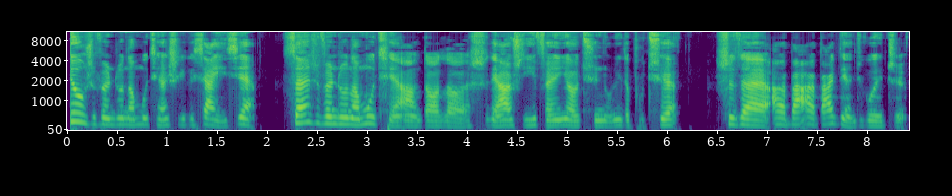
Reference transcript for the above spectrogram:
六十分钟呢，目前是一个下影线。三十分钟呢，目前啊到了十点二十一分，要去努力的补缺，是在二八二八点这个位置。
